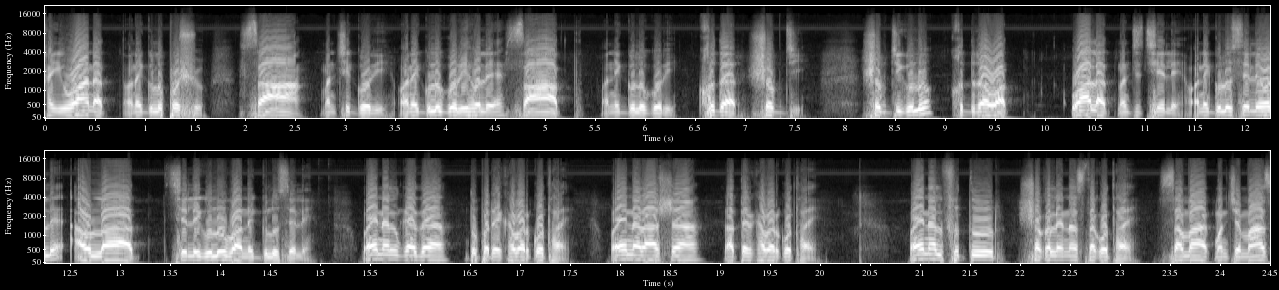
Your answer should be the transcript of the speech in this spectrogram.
হাইওয়ানাত, অনেকগুলো পশু। সা, মানছে গড়ি। অনেকগুলো গড়ি হলে সাত, অনেকগুলো গড়ি। খুদার, সবজি। সবজিগুলো ক্ষুদ্রাওয়াত, ওয়ালাত মানে ছেলে, অনেকগুলো ছেলে হলে আওলাদ, ছেলেগুলো বা অনেকগুলো ছেলে। ওয়াইনাল গাদা দুপুরে খাবার কোথায়? ওয়াইনাল আশা, রাতের খাবার কোথায়? ওয়াইনাল ফুতুর সকালে নাস্তা কোথায়? সামাক মানছে মাছ,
